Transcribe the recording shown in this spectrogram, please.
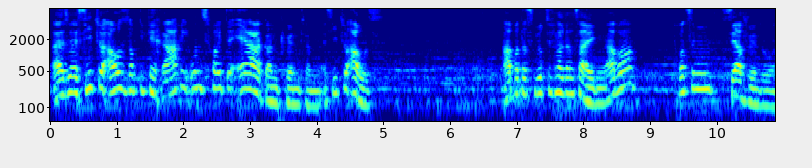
Also es sieht so aus, als ob die Ferrari uns heute ärgern könnten. Es sieht so aus. Aber das wird sich halt dann zeigen. Aber trotzdem sehr schön so.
